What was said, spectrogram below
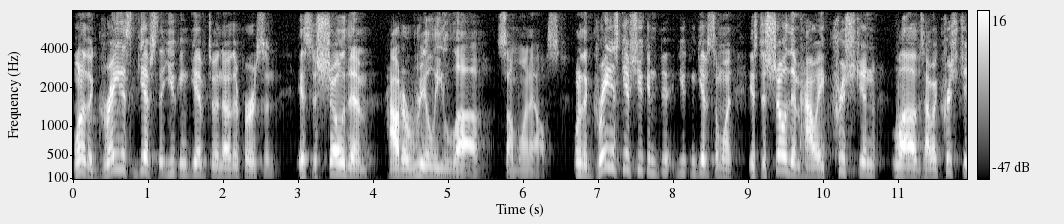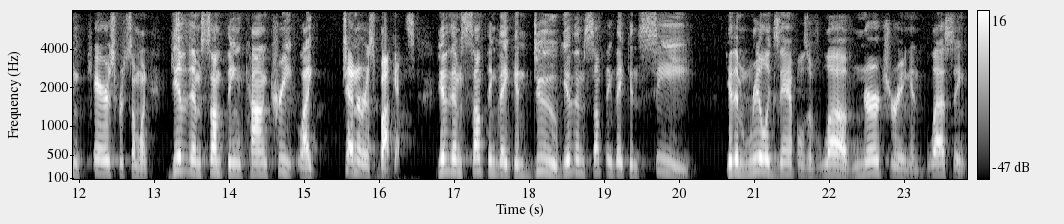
One of the greatest gifts that you can give to another person is to show them how to really love someone else. One of the greatest gifts you can, do, you can give someone is to show them how a Christian loves, how a Christian cares for someone. Give them something concrete like generous buckets. Give them something they can do. Give them something they can see. Give them real examples of love, nurturing, and blessing.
